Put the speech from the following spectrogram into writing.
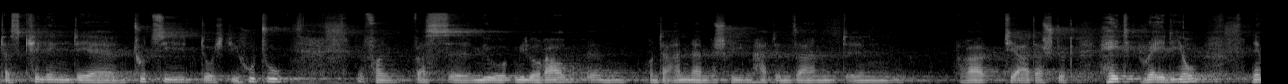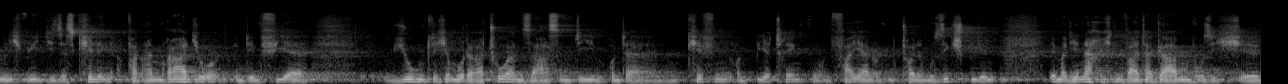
das Killing der Tutsi durch die Hutu, von, was äh, Milo Rau ähm, unter anderem beschrieben hat in seinem Theaterstück Hate Radio, nämlich wie dieses Killing von einem Radio, in dem vier jugendliche Moderatoren saßen, die unter Kiffen und Bier trinken und feiern und tolle Musik spielen, immer die Nachrichten weitergaben, wo sich äh,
